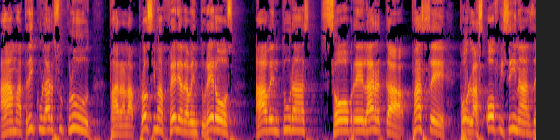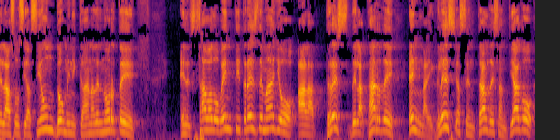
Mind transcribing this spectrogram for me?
a matricular su club para la próxima feria de aventureros, aventuras sobre el arca. Pase por las oficinas de la Asociación Dominicana del Norte. El sábado 23 de mayo a las 3 de la tarde en la Iglesia Central de Santiago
